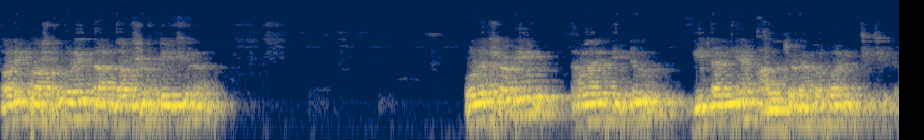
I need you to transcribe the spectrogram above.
অনেক কষ্ট করে তার দর্শন পেয়েছিলাম। ওনার সঙ্গে আমার একটু গীতা নিয়ে আলোচনা করবার ইচ্ছে ছিল।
